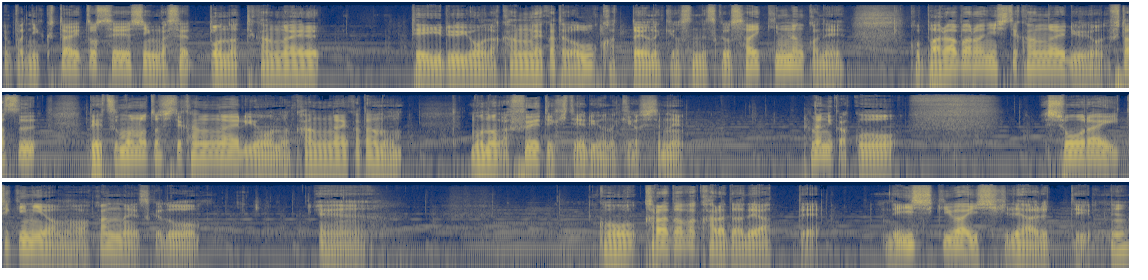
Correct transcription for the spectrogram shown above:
やっぱ肉体と精神がセットになって考えているような考え方が多かったような気がするんですけど、最近なんかね、こうバラバラにして考えるような、二つ別物として考えるような考え方のものが増えてきているような気がしてね、何かこう、将来的にはわかんないですけど、えー、こう、体は体であって、で、意識は意識であるっていうね。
